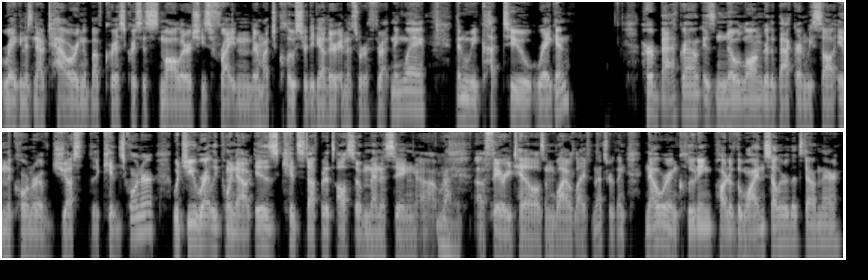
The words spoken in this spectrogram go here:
Regan is now towering above Chris. Chris is smaller. She's frightened. They're much closer together in a sort of threatening way. Then when we cut to Regan, her background is no longer the background we saw in the corner of just the kids' corner, which you rightly point out is kid stuff, but it's also menacing um, right. uh, fairy tales and wildlife and that sort of thing. Now we're including part of the wine cellar that's down there.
